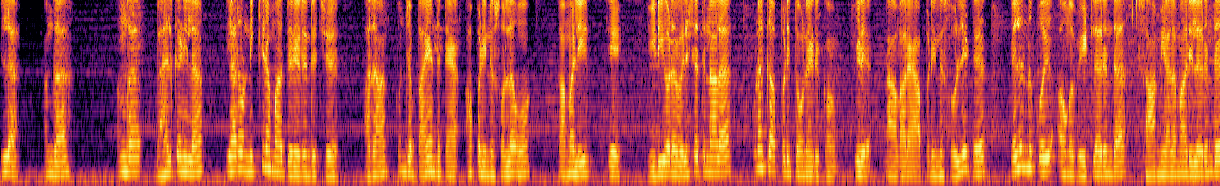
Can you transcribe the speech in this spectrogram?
இல்ல அங்க அங்கே பால்கனியில் யாரோ நிற்கிற மாதிரி இருந்துச்சு. அதான் கொஞ்சம் பயந்துட்டேன் அப்படின்னு சொல்லவும் கமலி ஏ இடியோட வெளிச்சத்தினால உனக்கு அப்படி தோணி இருக்கும் இடு நான் வரேன் அப்படின்னு சொல்லிட்டு எழுந்து போய் அவங்க வீட்டில் இருந்த சாமி அலமாரியிலிருந்து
